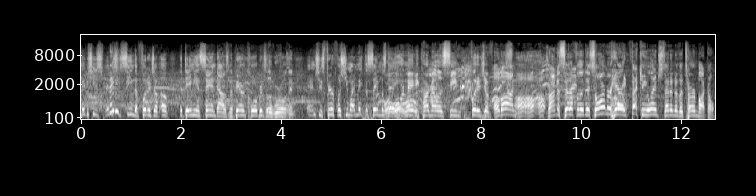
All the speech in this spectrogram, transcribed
maybe she's maybe, she's seen the footage of, of the Damien Sandows and the Baron Corbins of the world, and, and she's fearful she might make the same mistake. Or, or maybe Carmella's seen footage of. Hold on. Oh, oh, oh. Trying to set up for the Dis-arm-her here, and Becky Lynch sent into the turnbuckle.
